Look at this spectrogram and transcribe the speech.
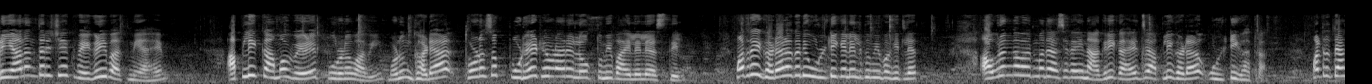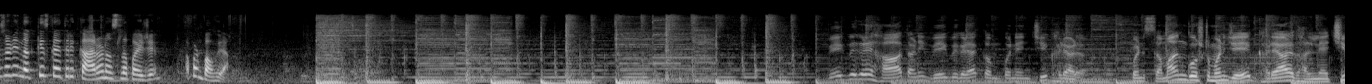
आणि यानंतरची एक वेगळी बातमी आहे. आपली कामं वेळेत पूर्ण व्हावी म्हणून घड्याळ थोडंसं पुढे ठेवणारे लोक तुम्ही पाहिलेले असतील. मात्र ही घड्याळ कधी उलटी केलेली तुम्ही बघितल्यात औरंगाबादमध्ये असे काही नागरिक आहेत जे आपली घड्याळ उलटी घातात. मात्र त्यासाठी नक्कीच काहीतरी कारण असलं पाहिजे. आपण पाहूया. वेगवेगळे हात आणि वेगवेगळ्या कंपन्यांची घड्याळं. पण समान गोष्ट म्हणजे घड्याळ घालण्याची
